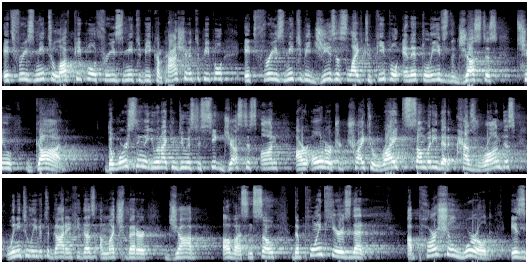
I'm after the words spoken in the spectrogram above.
It frees me to love people. It frees me to be compassionate to people. It frees me to be Jesus like to people, and it leaves the justice to God. The worst thing that you and I can do is to seek justice on our own or to try to right somebody that has wronged us. We need to leave it to God, and He does a much better job of us. And so the point here is that a partial world is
